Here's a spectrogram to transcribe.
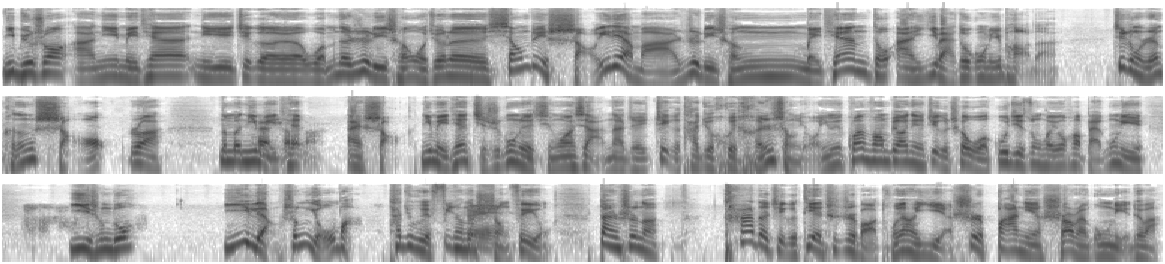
你比如说啊，你每天你这个我们的日里程，我觉得相对少一点吧，日里程每天都按一百多公里跑的。这种人可能少，是吧？那么你每天哎少，你每天几十公里的情况下，那这这个它就会很省油，因为官方标定这个车，我估计综合油耗百公里一升多，一两升油吧，它就会非常的省费用。但是呢，它的这个电池质保同样也是八年十二万公里，对吧？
